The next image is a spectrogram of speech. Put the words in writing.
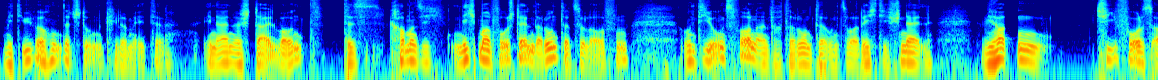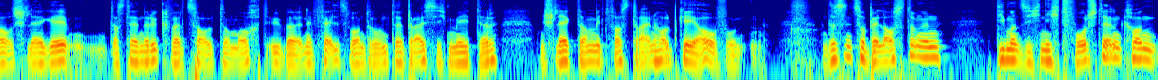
mit über 100 Stundenkilometer in einer Steilwand. Das kann man sich nicht mal vorstellen, da runter zu laufen. Und die Jungs fahren einfach darunter und zwar richtig schnell. Wir hatten G-Force-Ausschläge, dass der einen Rückwärtssalto macht über eine Felswand runter, 30 Meter, und schlägt dann mit fast dreieinhalb G auf unten. Und das sind so Belastungen, die man sich nicht vorstellen kann.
